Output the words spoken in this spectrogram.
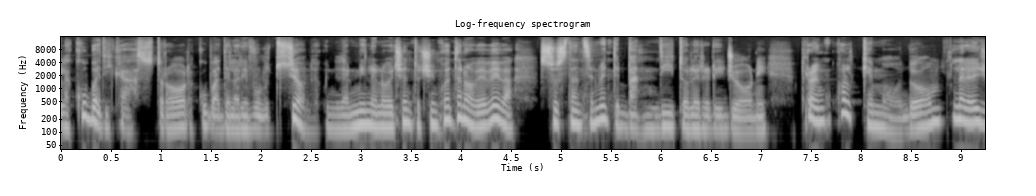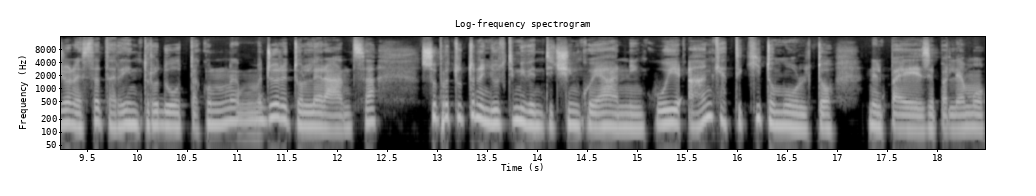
la Cuba di Castro, la Cuba della rivoluzione, quindi dal 1959, aveva sostanzialmente bandito le religioni, però in qualche modo la religione è stata reintrodotta con una maggiore tolleranza soprattutto negli ultimi 25 anni in cui ha anche attecchito molto nel paese. Parliamo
